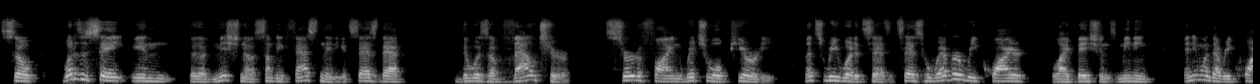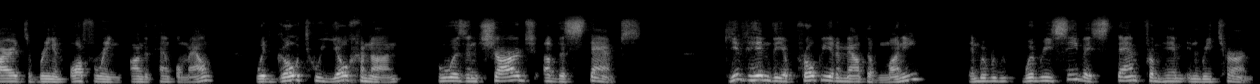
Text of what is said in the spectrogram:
So what does it say in the Mishnah? Something fascinating. It says that there was a voucher certifying ritual purity. Let's read what it says. It says, whoever required libations, meaning anyone that required to bring an offering on the Temple Mount, would go to Yochanan, who was in charge of the stamps, give him the appropriate amount of money, and would, would receive a stamp from him in return.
